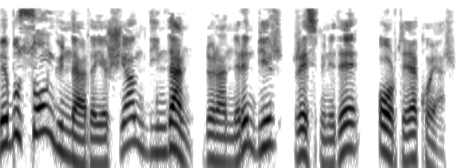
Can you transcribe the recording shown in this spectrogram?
Ve bu son günlerde yaşayan dinden dönenlerin bir resmini de ortaya koyar.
